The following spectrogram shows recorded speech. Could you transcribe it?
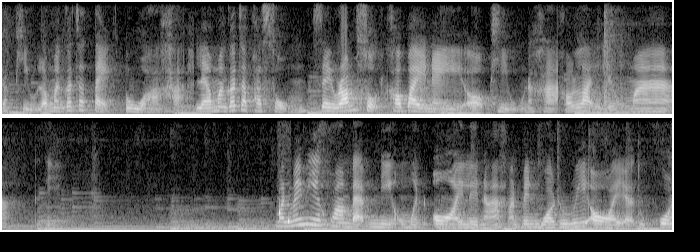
กับผิวแล้วมันก็จะแตกตัวค่ะ แล้วมันก็จะผสมเซรั่มสดเข้าไปในออผิวนะคะ เขาไหลเร็วมากดูดิ มันไม่มีความแบบเหนียวเหมือนออยเลยนะ มันเป็น watery oil อะทุกคน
